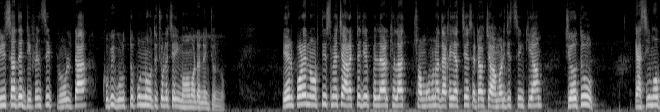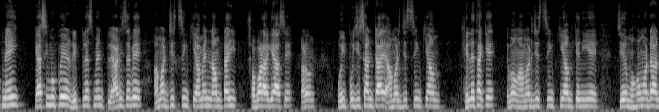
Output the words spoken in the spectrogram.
ইরশাদের ডিফেন্সিভ রোলটা খুবই গুরুত্বপূর্ণ হতে চলেছে এই মোহামেডানের জন্য। এরপরে নর্থ ইস্ট ম্যাচে আরেকটা যে প্লেয়ার খেলার সম্ভাবনা দেখা যাচ্ছে, সেটা হচ্ছে অমরজিৎ সিং কিয়াম। যেহেতু ক্যাসিমোভ নেই, ক্যাসিমোভের রিপ্লেসমেন্ট প্লেয়ার হিসেবে অমরজিৎ সিং কিয়ামের নামটাই সবার আগে আসে। কারণ ওই পজিশানটায় অমরজিৎ সিং কিয়াম খেলে থাকে এবং অমরজিৎ সিং কিয়ামকে নিয়ে যে মোহামেডান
